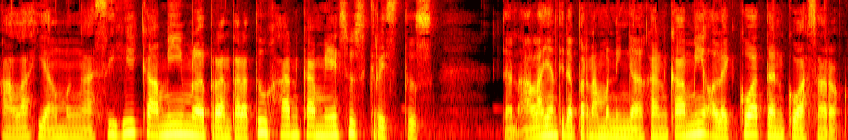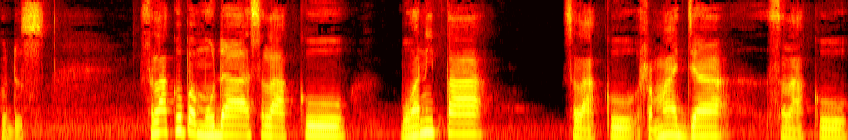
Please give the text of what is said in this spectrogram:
Allah yang mengasihi kami melalui perantara Tuhan kami Yesus Kristus, dan Allah yang tidak pernah meninggalkan kami oleh kuat dan kuasa roh kudus. Selaku pemuda, selaku wanita, selaku remaja, selaku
